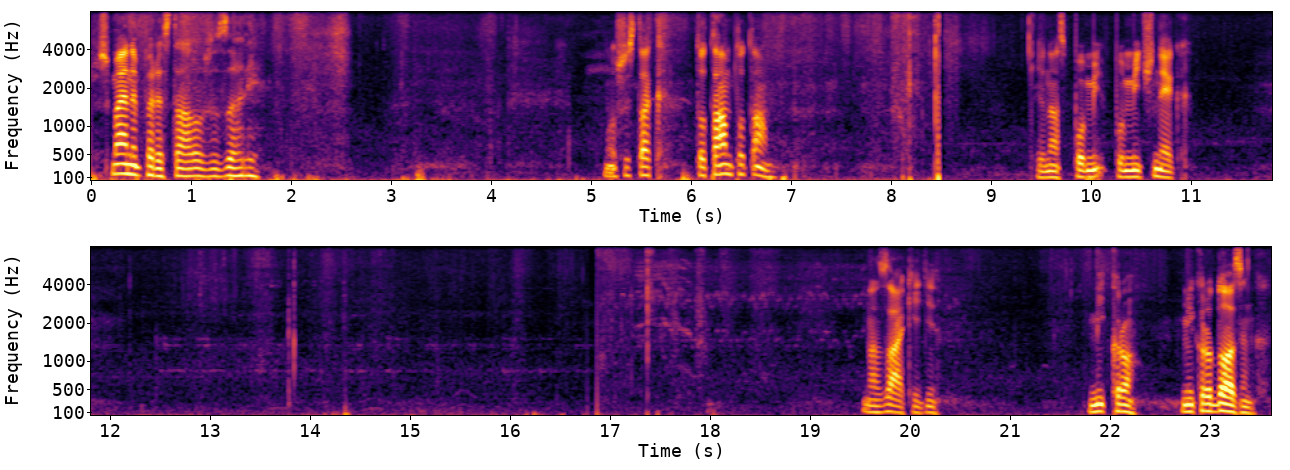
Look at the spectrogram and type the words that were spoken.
Щось в мене перестало вже взагалі. Ну щось так то там, то там. І у нас помі- помічник. На закиді. Мікро. Мікродозинг.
